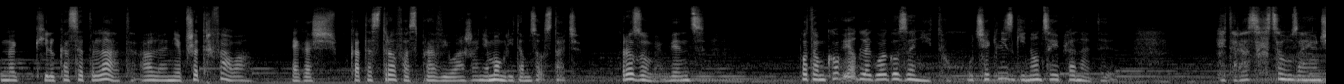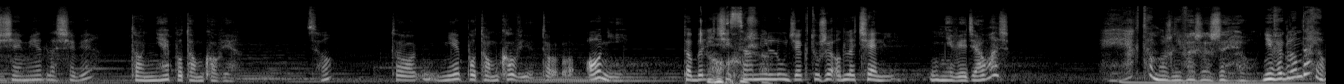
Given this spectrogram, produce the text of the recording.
na kilkaset lat, ale nie przetrwała. Jakaś katastrofa sprawiła, że nie mogli tam zostać. Rozumiem, więc potomkowie odległego Zenitu uciekli z ginącej planety. I teraz chcą zająć Ziemię dla siebie? To nie potomkowie. Co? To nie potomkowie, to oni. To byli O ci kurczę. sami ludzie, którzy odlecieli. Nie wiedziałaś? Jak to możliwe, że żyją? Nie wyglądają.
